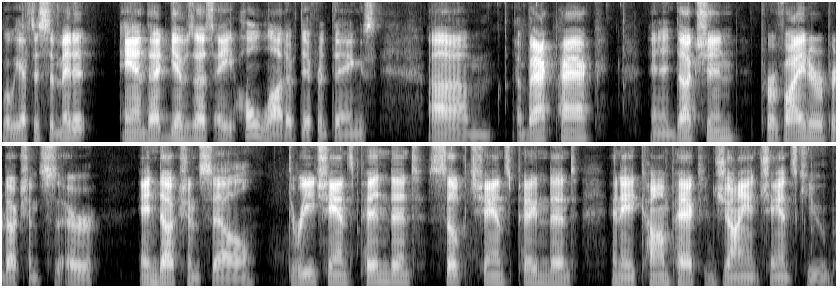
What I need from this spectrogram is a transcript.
but we have to submit it, and that gives us a whole lot of different things. Um, a backpack, an induction, provider, production, or induction cell, three chance pendant, silk chance pendant, and a compact giant chance cube.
